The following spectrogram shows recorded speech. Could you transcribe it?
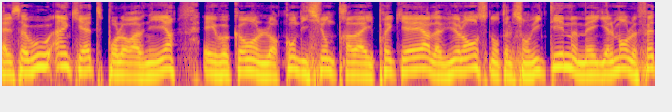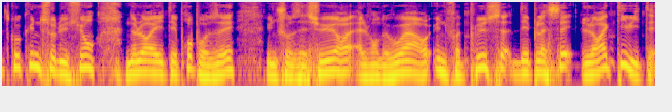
Elles s'avouent inquiètes pour leur avenir, évoquant leurs conditions de travail précaires la violence dont elles sont victimes, mais également le fait qu'aucune solution ne leur a été proposée. Une chose est sûre, elles vont devoir, une fois de plus, déplacer leur activité.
